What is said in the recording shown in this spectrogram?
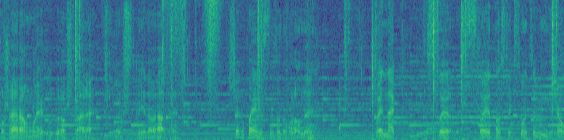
pożerał mojego groszka, ale mimo wszystko nie dał rady. Z czego powiem jestem zadowolony. Bo jednak 100, 100 jednostek słońca bym musiał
